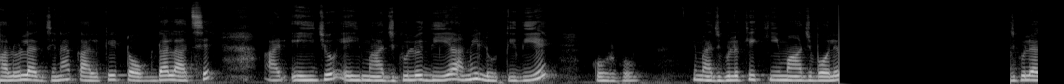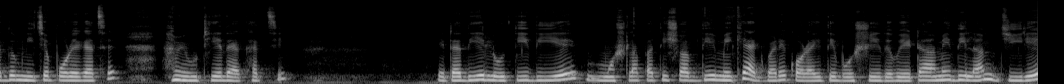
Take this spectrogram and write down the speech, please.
ভালো লাগছে না, কালকে টক ডাল আছে আর এই যে, এই মাছগুলো দিয়ে আমি লতি দিয়ে করব। এই মাছগুলোকে কি মাছ বলে? মাছগুলো একদম নিচে পড়ে গেছে, আমি উঠিয়ে দেখাচ্ছি। এটা দিয়ে লতি দিয়ে, মশলাপাতি সব দিয়ে মেখে একবারে কড়াইতে বসিয়ে দেবো। এটা আমি দিলাম জিরে,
